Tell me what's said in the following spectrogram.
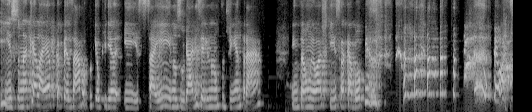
E isso naquela época pesava porque eu queria ir sair nos lugares e ele não podia entrar. Então eu acho que isso acabou pesando. eu acho.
